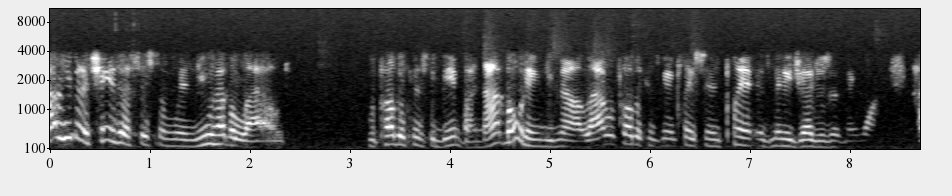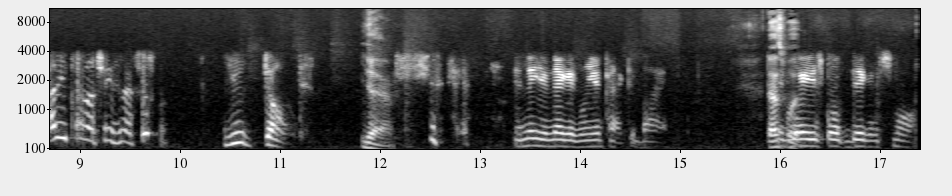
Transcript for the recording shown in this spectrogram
how are you gonna change that system when you have allowed Republicans to be by not voting? You now allow Republicans to be in place to implant as many judges as they want. How do you plan on changing that system? You don't, Yeah. and then you're negatively impacted by it That's in what ways both big and small.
